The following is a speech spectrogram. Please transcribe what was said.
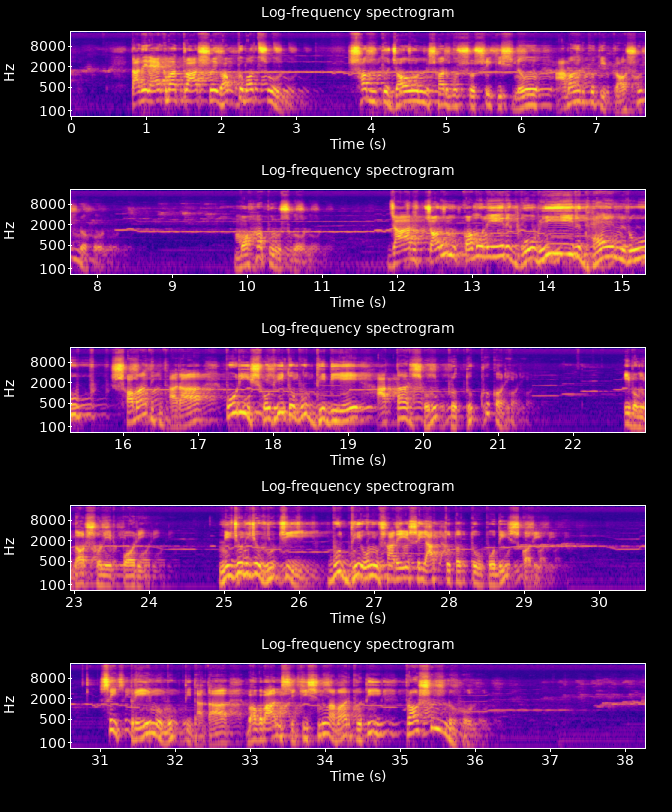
তাদের একমাত্র আশ্রয় ভক্তবৎসল সন্ত জন সর্বস্ব শ্রীকৃষ্ণ আমার প্রতি প্রসন্ন হন। মহাপুরুষগণ যার চরম কমলের গভীর ধ্যান রূপ সমাধি দ্বারা পরিশোধিত বুদ্ধি দিয়ে আত্মার স্বরূপ প্রত্যক্ষ করে এবং দর্শনের পরে নিজ নিজ রুচি, বুদ্ধি অনুসারে সেই আত্মতত্ত্ব উপদেশ করে। সেই প্রেম ও মুক্তিদাতা ভগবান শ্রীকৃষ্ণ আমার প্রতি প্রসন্ন হন।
